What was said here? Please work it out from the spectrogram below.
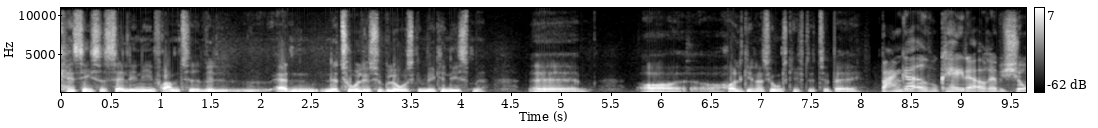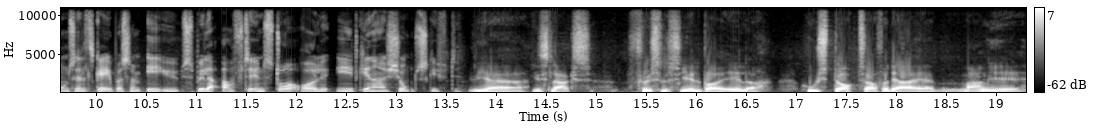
kan se sig selv ind i en fremtid, vil, er den naturlige psykologiske mekanisme øh, og, og holde generationsskiftet tilbage. Banker, advokater og revisionsselskaber som EU spiller ofte en stor rolle i et generationsskifte. Vi er en slags fødselshjælper eller husdoktor, for der er mange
